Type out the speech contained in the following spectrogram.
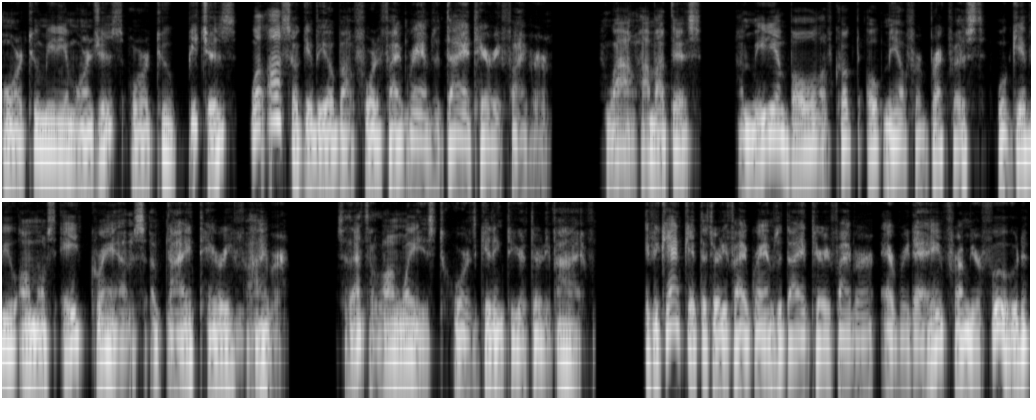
or two medium oranges, or two peaches will also give you about 4 to 5 grams of dietary fiber. Wow, how about this? A medium bowl of cooked oatmeal for breakfast will give you almost 8 grams of dietary fiber. So that's a long ways towards getting to your 35. If you can't get the 35 grams of dietary fiber every day from your food,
